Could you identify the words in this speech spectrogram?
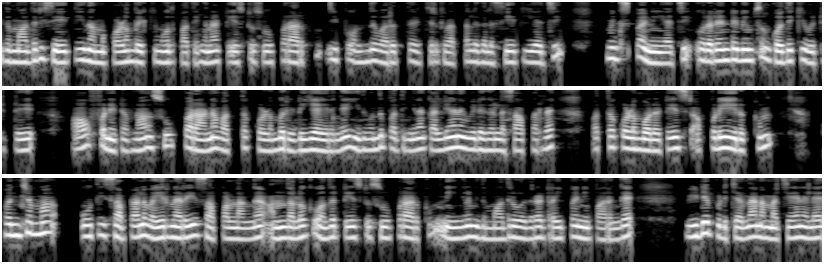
இது மாதிரி சேர்த்தி நம்ம குழம்பு வைக்கும்போது பார்த்திங்கன்னா டேஸ்ட்டு சூப்பராக இருக்கும். இப்போ வந்து வறுத்து வச்சுருக்க வத்தல் இதில் சேர்த்தியாச்சு. மிக்ஸ் பண்ணியாச்சு. ஒரு ரெண்டு நிமிஷம் கொதிக்க விட்டுட்டு ஆஃப் பண்ணிட்டோம்னா சூப்பரான வத்த குழம்பு ரெடி ஆயிருங்க. இது வந்து பார்த்திங்கன்னா கல்யாண வீடுகளில் சாப்பிட்ற வத்த குழம்போட டேஸ்ட் அப்படியே இருக்கும். கொஞ்சமாக ஊற்றி சாப்பிட்டாலும் வயிறு நிறைய சாப்பிட்லாங்க. அந்தளவுக்கு வந்து டேஸ்ட்டு சூப்பராக இருக்கும். நீங்களும் இது மாதிரி ஒரு தடவை ட்ரை பண்ணி பாருங்கள் வீடியோ பிடிச்சிருந்தால் நம்ம சேனலை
